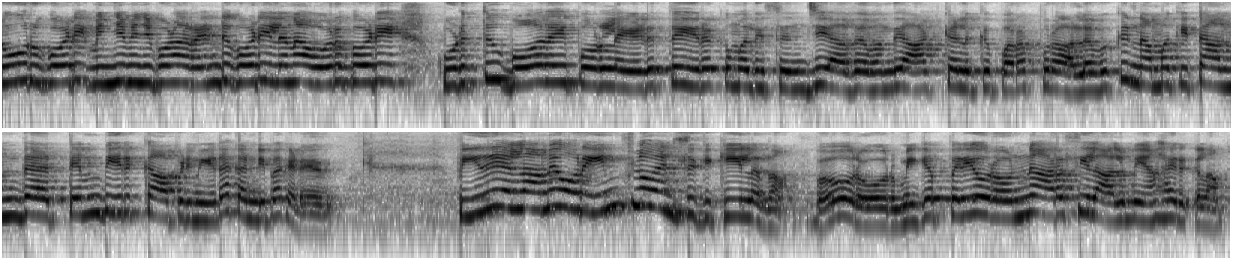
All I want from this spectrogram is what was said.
நூறு கோடி மிஞ்சி மிஞ்சி போனால் ரெண்டு கோடி இல்லைன்னா ஒரு கோடி கொடுத்து போதைப் பொருளை எடுத்து இறக்குமதி செஞ்சு அதை வந்து ஆட்களுக்கு பரப்புற அளவுக்கு நம்மக்கிட்ட அந்த தெம்பு இருக்கா அப்படின்னு கேட்டால் கண்டிப்பாக கிடையாது. இப்போ இது எல்லாமே ஒரு இன்ஃப்ளூயன்ஸுக்கு கீழே தான் இப்போ ஒரு ஒரு மிகப்பெரிய ஒரு ஒன்று அரசியல் ஆளுமையாக இருக்கலாம்.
